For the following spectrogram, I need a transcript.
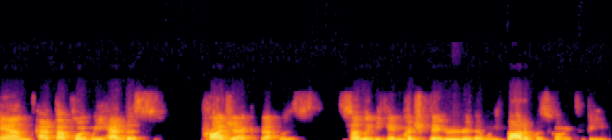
And at that point, we had this project that was suddenly became much bigger than we thought it was going to be.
